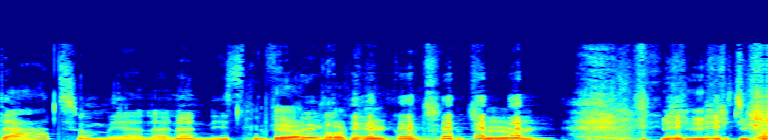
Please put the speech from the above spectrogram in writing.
dazu mehr in einer nächsten Ja, Folge. okay, gut. Entschuldigung. Ich, ich, ich,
